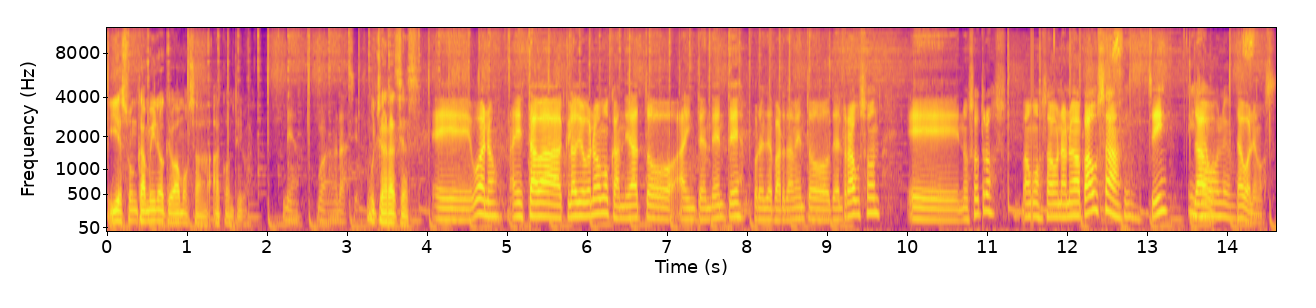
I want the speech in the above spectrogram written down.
y es un camino que vamos a, a continuar. Bien, bueno, gracias. Muchas gracias. Eh, bueno, ahí estaba Claudio Bonomo, candidato a intendente por el departamento del Rawson. Eh, Nosotros vamos a una nueva pausa. Sí. Y ya volvemos. Ya volvemos.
